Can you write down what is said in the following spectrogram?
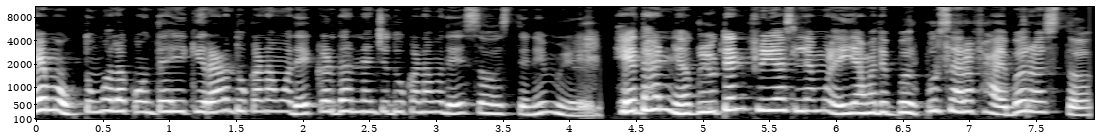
हे मूग तुम्हाला कोणत्याही किराणा दुकानामध्ये कडधान्यांच्या दुकानामध्ये सहजतेने मिळेल. हे धान्य ग्लुटेन फ्री असल्यामुळे यामध्ये भरपूर सारं फायबर असतं.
